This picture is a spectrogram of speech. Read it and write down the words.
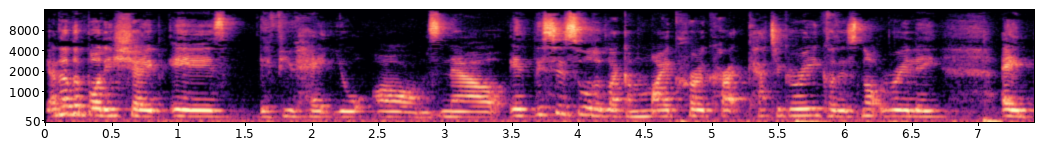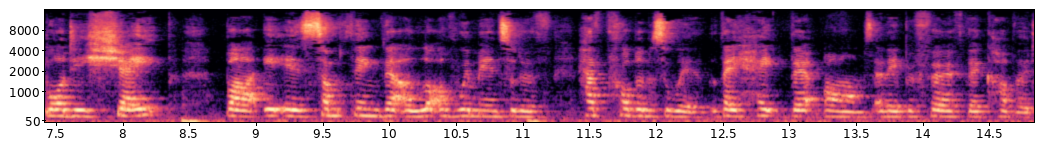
Another body shape is if you hate your arms. Now, this is sort of like a micro category because it's not really a body shape, but it is something that a lot of women sort of have problems with. They hate their arms and they prefer if they're covered.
